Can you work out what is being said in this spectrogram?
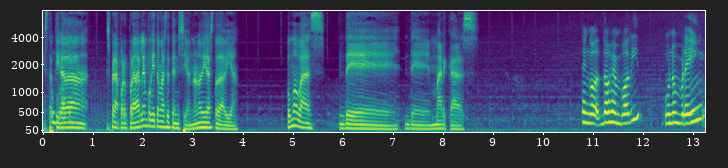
Esta Un tirada. Espera, por, por darle un poquito más de tensión, no lo digas todavía. ¿Cómo vas de. de marcas? Tengo dos en body, uno en brain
